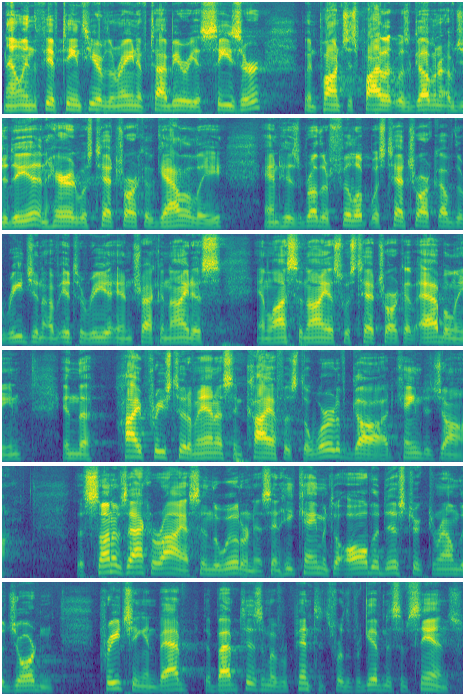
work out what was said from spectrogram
Now, in the 15th year of the reign of Tiberius Caesar, when Pontius Pilate was governor of Judea and Herod was tetrarch of Galilee, and his brother Philip was tetrarch of the region of Iturea and Trachonitis, and Lysanias was tetrarch of Abilene, in the high priesthood of Annas and Caiaphas, the word of God came to John, the son of Zacharias, in the wilderness, and he came into all the district around the Jordan, preaching and bab- the baptism of repentance for the forgiveness of sins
